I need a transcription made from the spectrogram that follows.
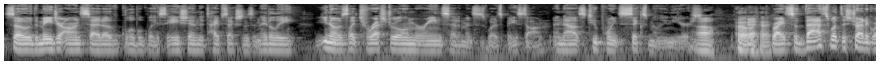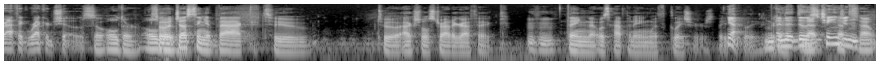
So the major onset of global glaciation, the type sections in Italy, you know, it's like terrestrial and marine sediments is what it's based on. And now it's 2.6 million years. Oh, Oh, okay. right. So that's what the stratigraphic record shows. So older, older. So adjusting it back to to an actual stratigraphic thing that was happening with glaciers, Mm-hmm. Yeah. basically. And the, those That- change in how-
